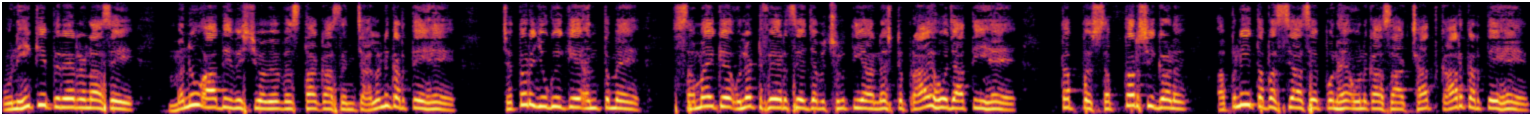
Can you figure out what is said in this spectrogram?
उन्हीं की प्रेरणा से मनु आदि विश्व व्यवस्था का संचालन करते हैं। चतुर्युग के अंत में समय के उलट फेर से जब श्रुतियाँ नष्ट प्राय हो जाती हैं, तब सप्तर्षि गण अपनी तपस्या से पुनः उनका साक्षात्कार करते हैं।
